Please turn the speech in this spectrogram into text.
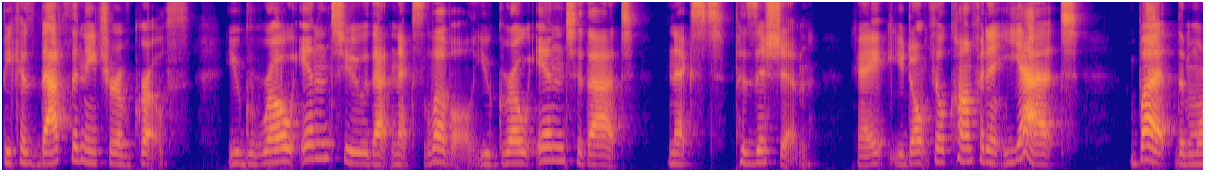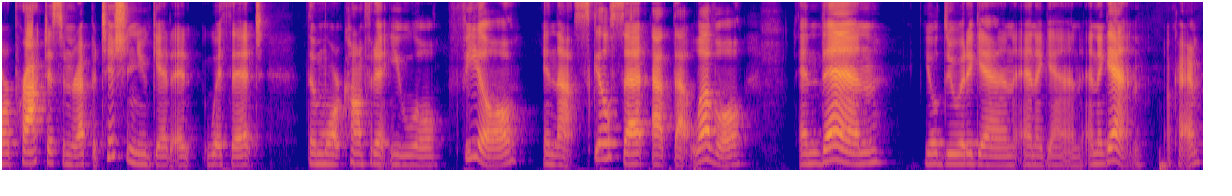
because that's the nature of growth. You grow into that next level. You grow into that next position. Okay? You don't feel confident yet, but the more practice and repetition you get it, with it, the more confident you will feel in that skill set at that level. And then you'll do it again and again and again. Okay.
